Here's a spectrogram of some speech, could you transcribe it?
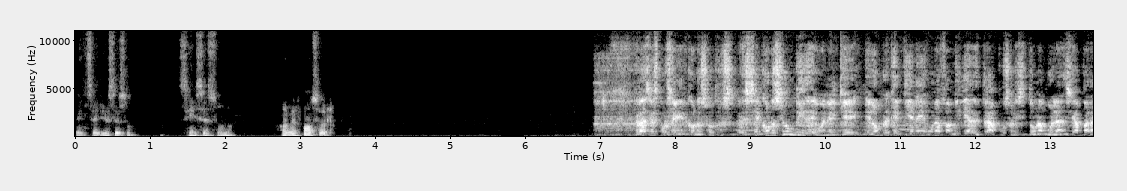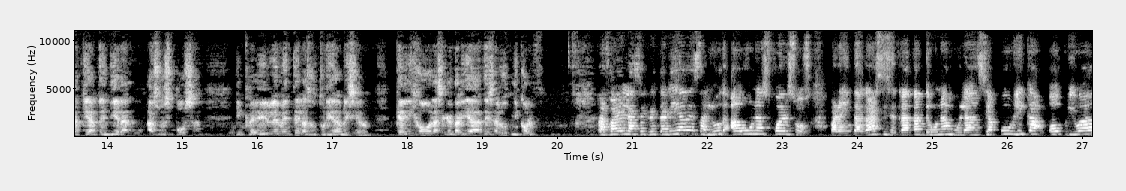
¿En serio es eso? Sí, es eso, ¿no? A ver, vamos a verlo. Gracias por seguir con nosotros. Eh, se conoció un video en el que el hombre que tiene una familia de trapo solicitó una ambulancia para que atendieran a su esposa. Increíblemente las autoridades lo hicieron. ¿Qué dijo la Secretaría de Salud, Nicole? Rafael, la Secretaría de Salud aúna esfuerzos para indagar si se trata de una ambulancia pública o privada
